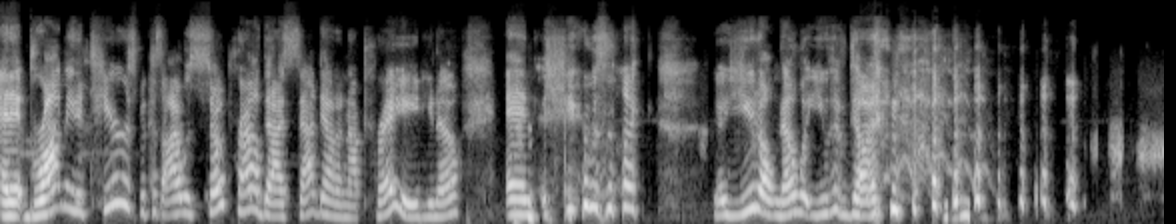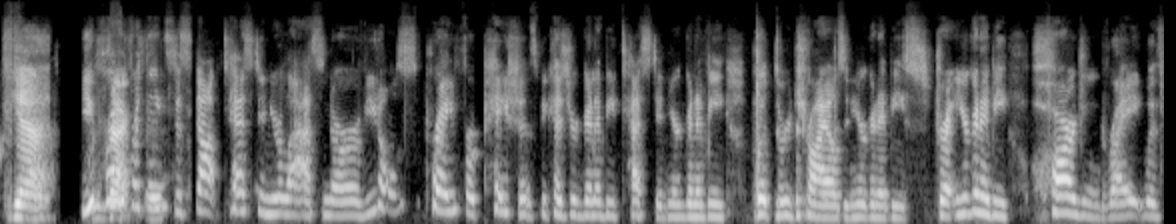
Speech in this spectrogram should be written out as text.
and it brought me to tears because i was so proud that i sat down and i prayed you know? And she was like you don't know what you have done. Yeah you pray exactly. for things to stop testing your last nerve. You don't pray for patience because you're going to be tested. You're going to be put through trials, and you're going to be straight. You're going to be hardened, right, with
